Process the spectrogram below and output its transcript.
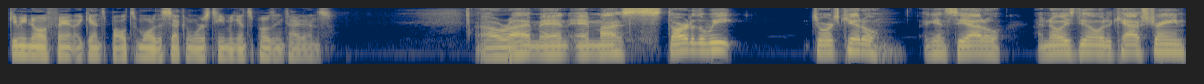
give me Noah Fant against Baltimore, the second worst team against opposing tight ends. All right, man. And my start of the week, George Kittle against Seattle. I know he's dealing with a calf strain,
